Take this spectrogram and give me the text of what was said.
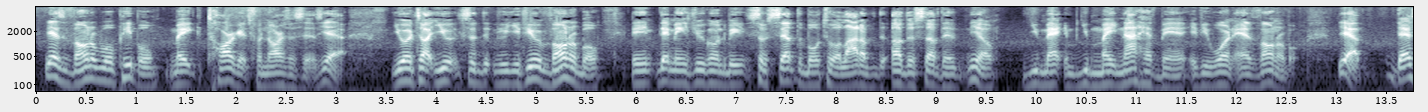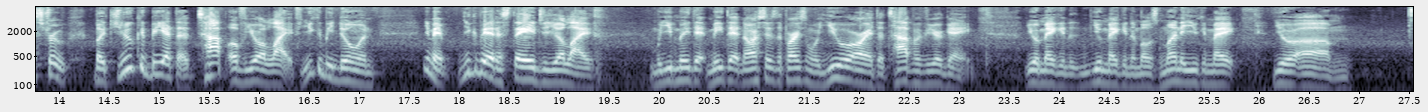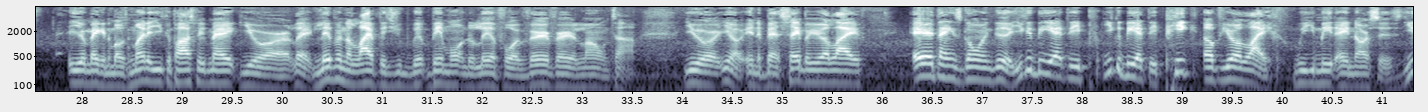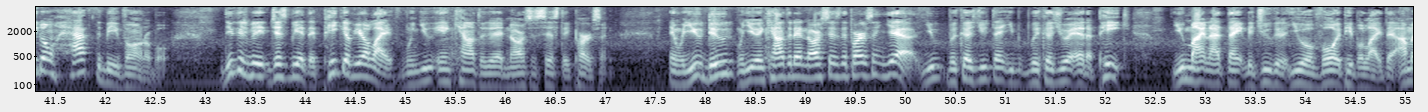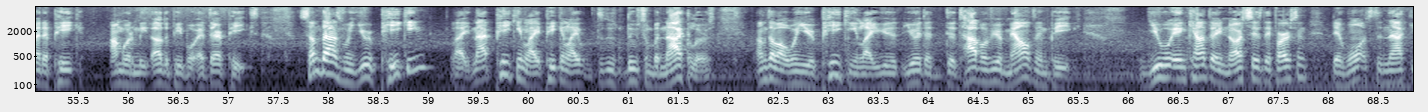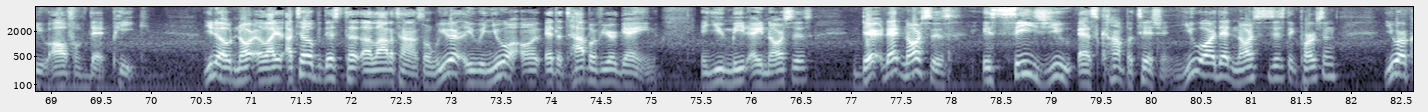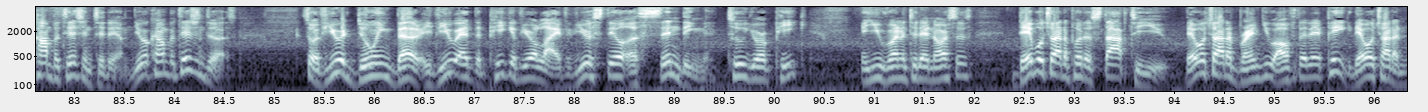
Yes, vulnerable people make targets for narcissists. Yeah, you're taught you. So if you're vulnerable, then that means you're going to be susceptible to a lot of other stuff that you know you may you may not have been if you weren't as vulnerable. Yeah, that's true. But you could be at the top of your life. You could be doing, you may, you could be at a stage of your life when you meet that meet that narcissistic person where you are at the top of your game. You're making you're making the most money you can make. You're um you're making the most money you can possibly make. You're like living the life that you've been wanting to live for a very very long time. You're you know in the best shape of your life. Everything's going good. You could be at the you could be at the peak of your life when you meet a narcissist. You don't have to be vulnerable. You could be just be at the peak of your life when you encounter that narcissistic person. And when you do, when you encounter that narcissistic person, yeah, you because you think you, because you're at a peak, you might not think that you could you avoid people like that. I'm at a peak. I'm going to meet other people at their peaks. Sometimes when you're peaking, like not peaking, like peaking, like do, some binoculars. I'm talking about when you're peaking, like you're, you're at the, the top of your mountain peak. You will encounter a narcissistic person that wants to knock you off of that peak you know, like I tell this a lot of times. So when you when you are at the top of your game and you meet a narcissist, that narcissist is sees you as competition. You are that narcissistic person. You are competition to them. You are competition to us. So if you're doing better, if you're at the peak of your life, if you're still ascending to your peak, and you run into that narcissist, they will try to put a stop to you. They will try to bring you off of that peak. They will try to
